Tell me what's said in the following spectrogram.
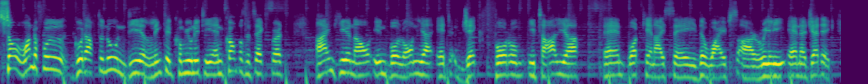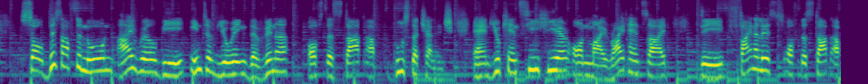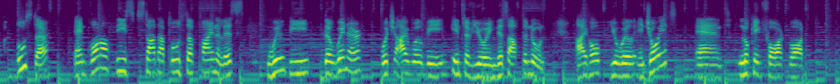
So, wonderful good afternoon, dear LinkedIn community and composites experts. I'm here now in Bologna at JEC Forum Italia. And what can I say? The wives are really energetic. So, this afternoon, I will be interviewing the winner of the Startup Booster Challenge. And you can see here on my right hand side the finalists of the Startup Booster. And one of these Startup Booster finalists will be the winner, which I will be interviewing this afternoon. I hope you will enjoy it and looking forward.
